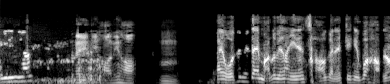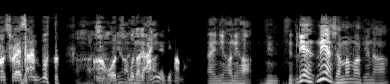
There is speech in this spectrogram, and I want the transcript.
一零零。哎，你好，你好，嗯，哎，我这边在马路边上有点吵，可能心情不好，然后出来散步。啊，我你好你好我找个安静的地方吧。哎，你好，你好，你你练练什么吗？平常？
